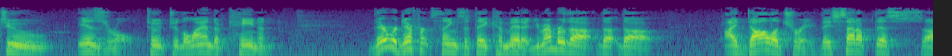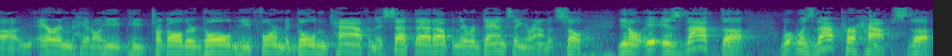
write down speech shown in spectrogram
to Israel, to, to the land of Canaan, there were different things that they committed. You remember the, the, the idolatry. They set up this, uh, Aaron, you know, he, he took all their gold and he formed a golden calf and they set that up and they were dancing around it. So, you know, is that the, was that perhaps the,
